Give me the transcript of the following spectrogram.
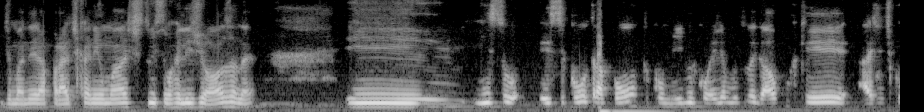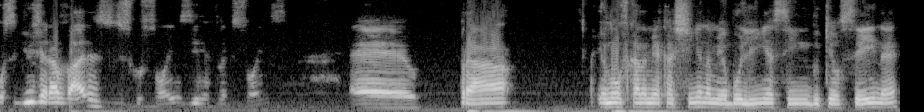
de maneira prática nenhuma instituição religiosa, né, e isso, esse contraponto comigo e com ele é muito legal porque a gente conseguiu gerar várias discussões e reflexões é, para eu não ficar na minha caixinha, na minha bolinha, assim, do que eu sei, né?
